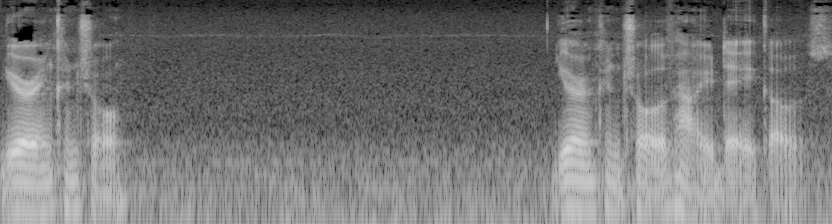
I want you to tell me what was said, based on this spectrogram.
you're in control? You're in control of how your day goes.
